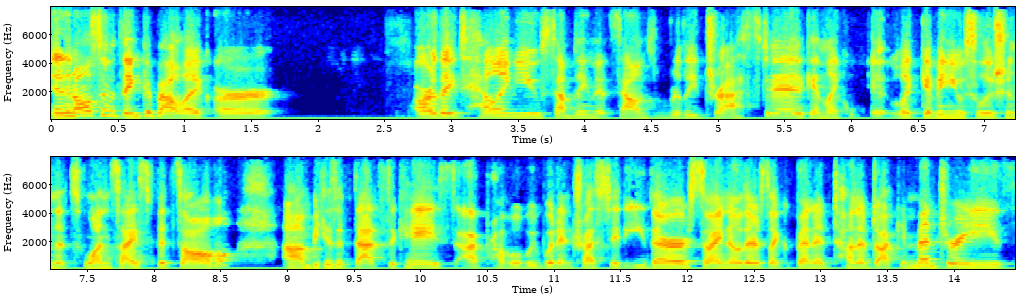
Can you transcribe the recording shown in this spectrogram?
And then also think about like our are they telling you something that sounds really drastic and like like giving you a solution that's one size fits all? Um, because if that's the case i probably wouldn't trust it either. So i know there's like been a ton of documentaries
